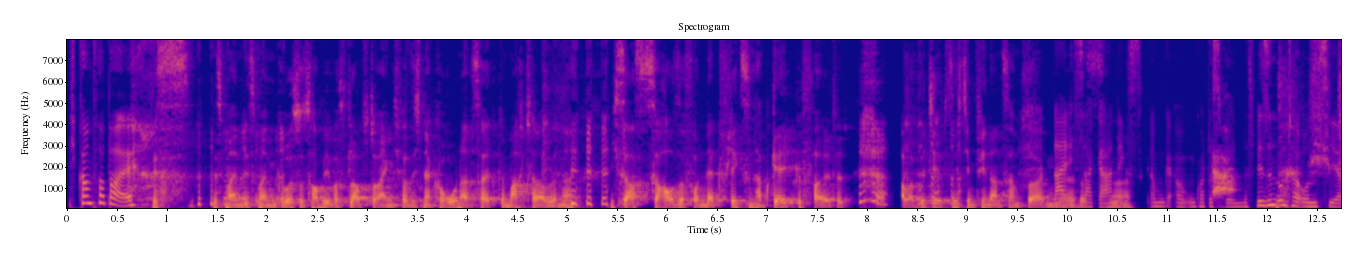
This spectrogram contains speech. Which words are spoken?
ich komme vorbei. Ist, ist, mein, ist mein größtes Hobby. Was glaubst du eigentlich, was ich in der Corona-Zeit gemacht habe? Ne? Ich saß zu Hause von Netflix und habe Geld gefaltet. Aber bitte jetzt nicht dem Finanzamt sagen. Nein, ne? ich sag gar äh, nichts, um, um Gottes ja. Willen. Wir sind unter uns hier.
